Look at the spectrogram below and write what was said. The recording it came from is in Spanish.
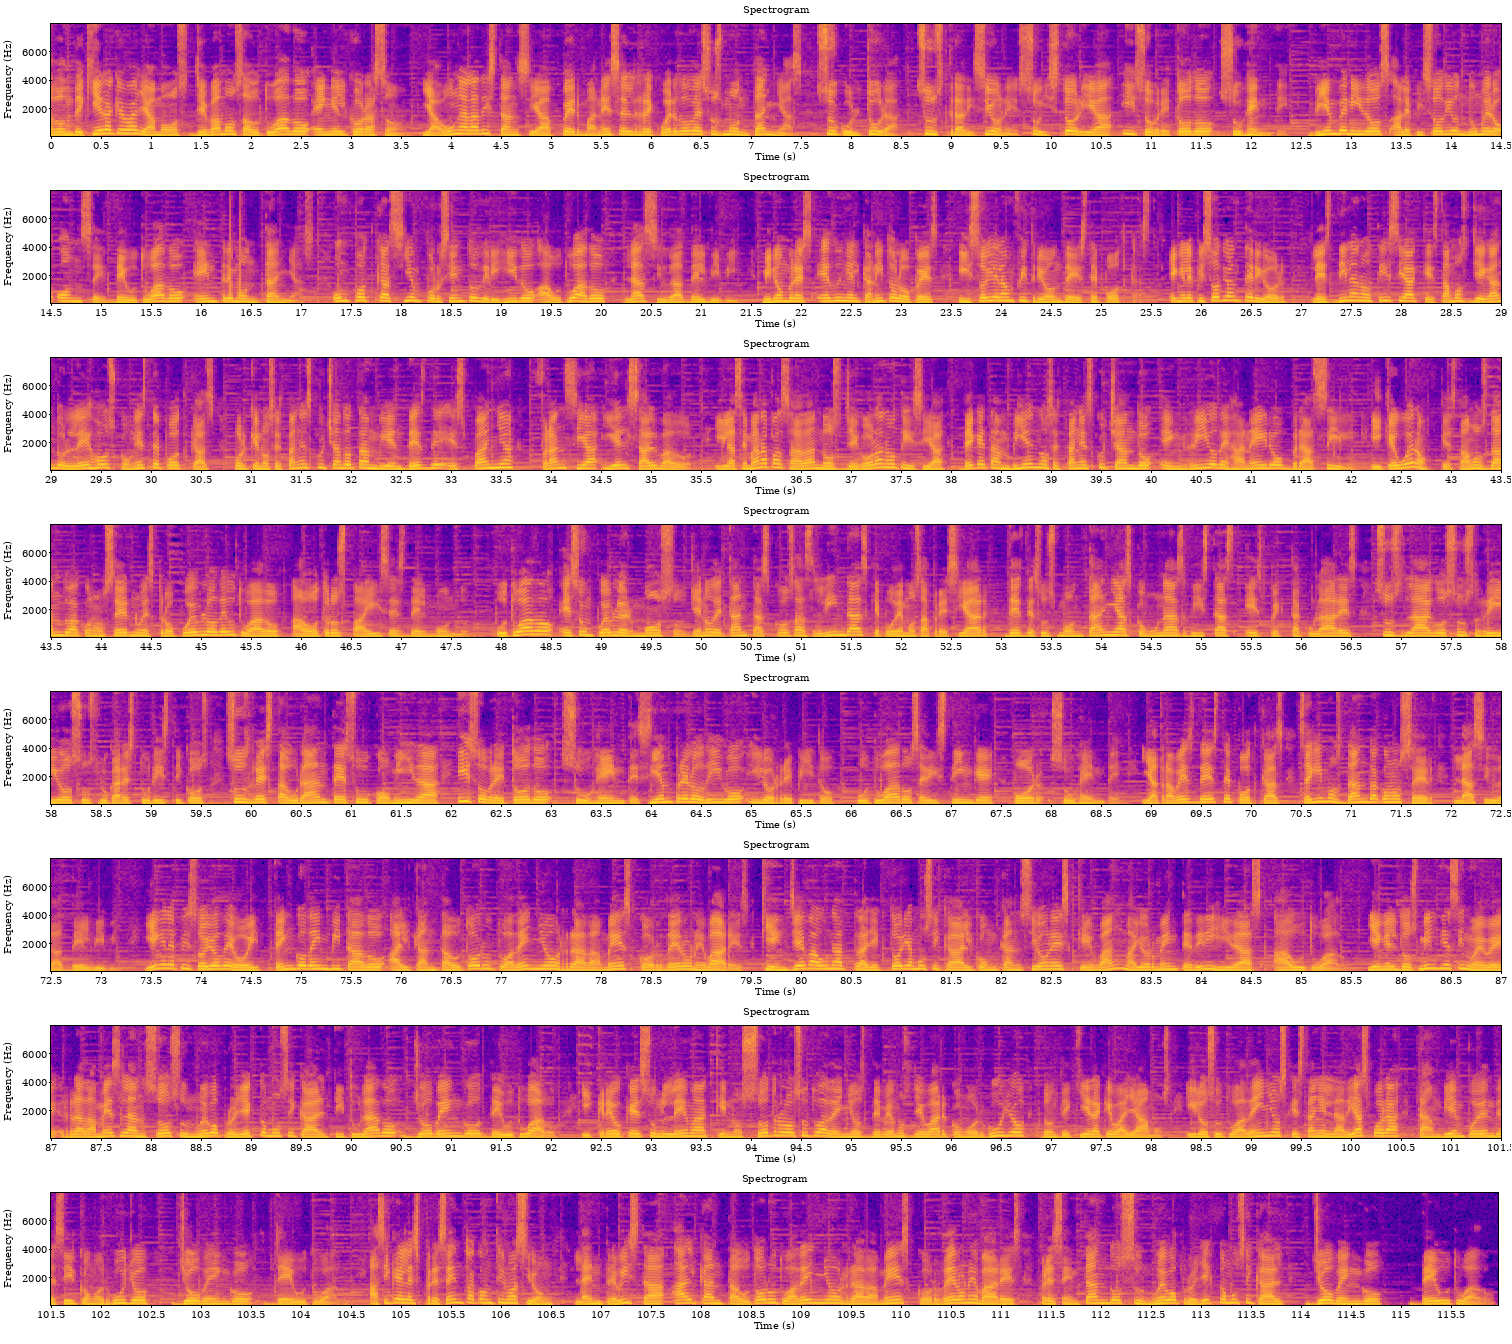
A donde quiera que vayamos, llevamos a Utuado en el corazón, y aún a la distancia permanece el recuerdo de sus montañas, su cultura, sus tradiciones, su historia y sobre todo su gente. Bienvenidos al episodio número 11 de Utuado entre montañas, un podcast 100% dirigido a Utuado, la ciudad del Viví. Mi nombre es Edwin El Canito López y soy el anfitrión de este podcast. En el episodio anterior les di la noticia que estamos llegando lejos con este podcast porque nos están escuchando también desde España, Francia y El Salvador. Y la semana pasada nos llegó la noticia de que también nos están escuchando en Río de Janeiro, Brasil. Y qué bueno que estamos dando a conocer nuestro pueblo de Utuado a otros países del mundo. Utuado es un pueblo hermoso, lleno de tantas cosas lindas que podemos apreciar desde sus montañas con unas vistas espectaculares, sus lagos, sus ríos, sus lugares turísticos, sus restaurantes, su comida y sobre todo su gente. Siempre lo digo y lo repito, Utuado se distingue por su gente. Y a través de este podcast seguimos dando a conocer la ciudad del Vivi. Y en el episodio de hoy tengo de invitado al cantautor utuadeño Radamés Cordero Nevares, quien lleva una trayectoria musical con canciones que van mayormente dirigidas a Utuado. Y en el 2019, Radamés lanzó su nuevo proyecto musical titulado Yo Vengo de Utuado. Y creo que es un lema que nosotros los utuadeños debemos llevar con orgullo donde quiera que vayamos. Y los utuadeños que están en la diáspora también pueden decir con orgullo Yo Vengo de Utuado. Así que les presento a continuación la entrevista al cantautor utuadeño Radamés Cordero Nevares presentando su nuevo proyecto musical Yo Vengo de Utuado.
